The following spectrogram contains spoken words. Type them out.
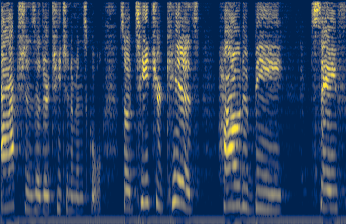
actions that they're teaching them in school. So teach your kids how to be safe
